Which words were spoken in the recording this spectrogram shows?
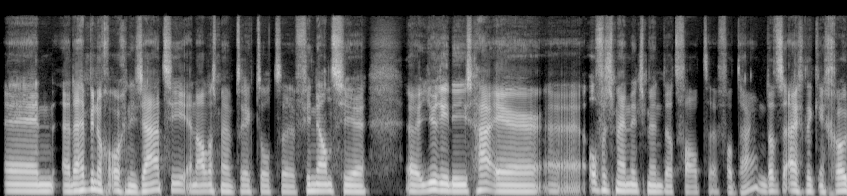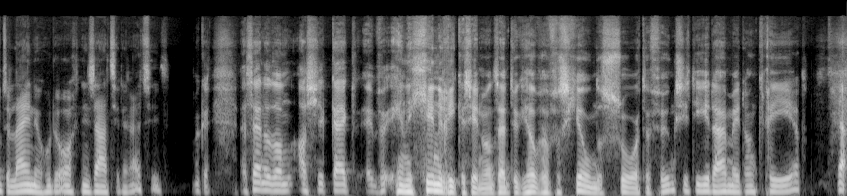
En uh, daar heb je nog organisatie en alles met betrekking tot uh, financiën, uh, juridisch, HR, office management, dat valt, valt daar. En dat is eigenlijk in grote lijnen hoe de organisatie eruit ziet. Oké, okay. en zijn er dan, als je kijkt in een generieke zin, want er zijn natuurlijk heel veel verschillende soorten functies die je daarmee dan creëert. Ja.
